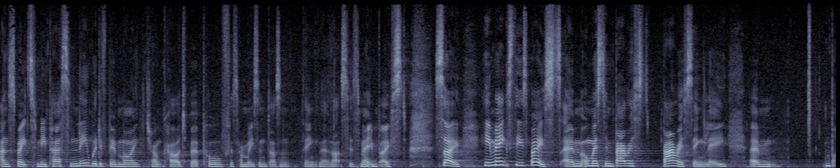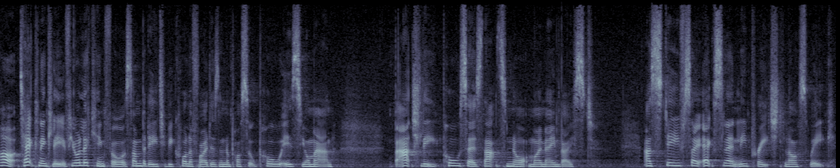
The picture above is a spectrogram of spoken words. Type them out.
and spoke to me personally, would have been my trump card, but Paul, for some reason, doesn't think that that's his main boast. So he makes these boasts um, almost embarrassingly. Um, but technically, if you're looking for somebody to be qualified as an apostle, Paul is your man. But actually, Paul says that's not my main boast. As Steve so excellently preached last week,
